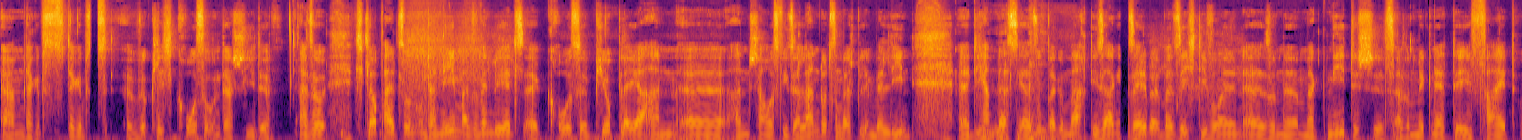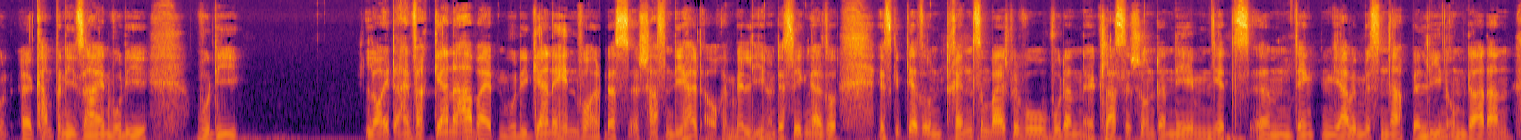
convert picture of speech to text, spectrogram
Ähm, da gibt's da gibt's äh, wirklich große Unterschiede. Also ich glaube halt so ein Unternehmen, also wenn du jetzt äh, große Pure Player an, äh, anschaust, wie Zalando zum Beispiel in Berlin, äh, die haben das ja super gemacht. Die sagen selber über sich, die wollen äh, so eine magnetisches, also magnetified äh, Company sein, wo die wo die Leute einfach gerne arbeiten, wo die gerne hinwollen. Das äh, schaffen die halt auch in Berlin. Und deswegen, also es gibt ja so einen Trend zum Beispiel, wo, wo dann äh, klassische Unternehmen jetzt ähm, denken, ja, wir müssen nach Berlin, um da dann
